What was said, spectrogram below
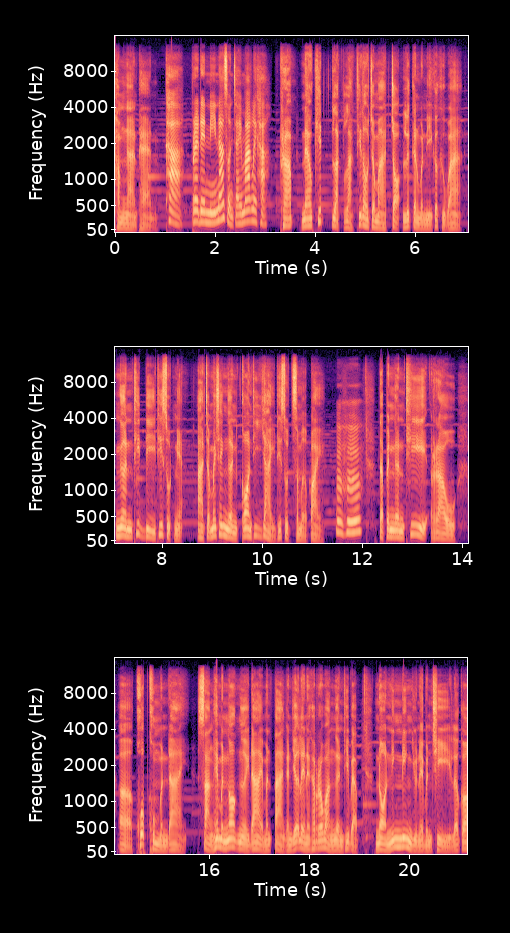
ทำงานแทน ค่ะ ประเด็นนี้น่าสนใจมากเลยค่ะ ครับ แนวคิดหลักๆ ที่เราจะมาเจาะลึกกันวันนี้ก็คือว่า เงินที่ดีที่สุดเนี่ยอาจจะไม่ใช่เงินก้อนที่ใหญ่ที่สุดเสมอไปอือฮึแต่เป็นเงินที่เราเอ่อควบคุมมันได้ สั่งให้มันงอกเงยได้มันต่างกันเยอะเลยนะครับ ระหว่างเงินที่แบบนอนนิ่ง ๆ อยู่ในบัญชี แล้วก็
